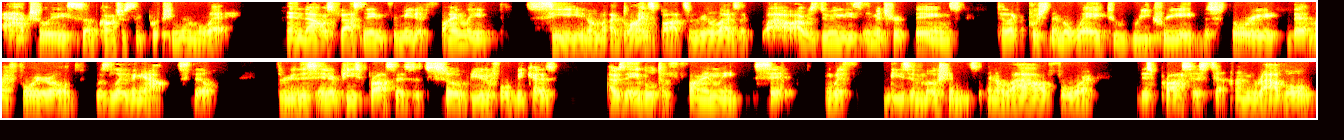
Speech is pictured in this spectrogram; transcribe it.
actually subconsciously pushing them away. And that was fascinating for me to finally see, you know, my blind spots and realize like, wow, I was doing these immature things to like push them away to recreate the story that my four year old was living out still through this inner peace process. It's so beautiful because I was able to finally sit with these emotions and allow for this process to unravel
